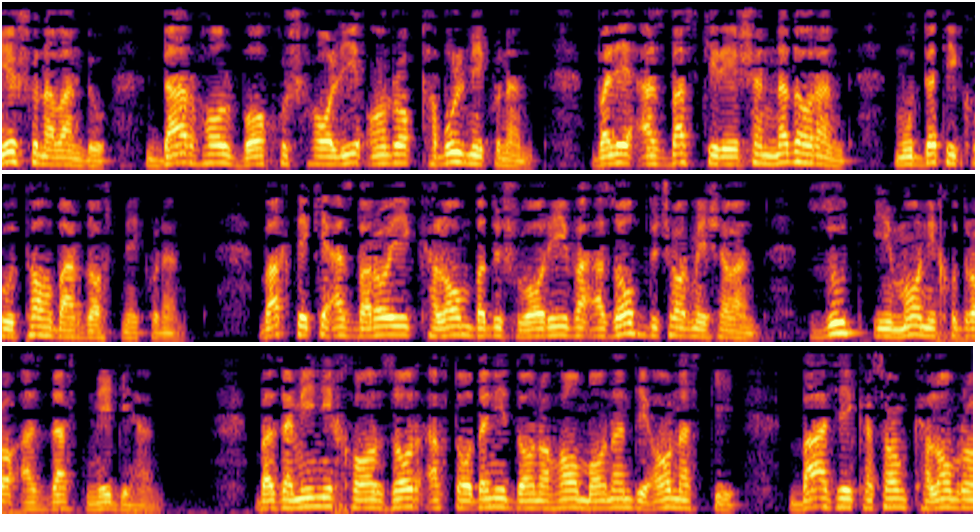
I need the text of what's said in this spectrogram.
мешунаванду. Дарҳол бо хушҳолӣ онро қабул мекунанд вале азбас ки реша надоранд муддати кӯтоҳ бардошт мекунанд. Вақте ки аз барои калом ба душворӣ ва азоб дучор мешаванд зуд имони худро аз даст медиҳанд. Ба замини хорзор афтодани донаҳо монанди он аст ки баъзе касон каломро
